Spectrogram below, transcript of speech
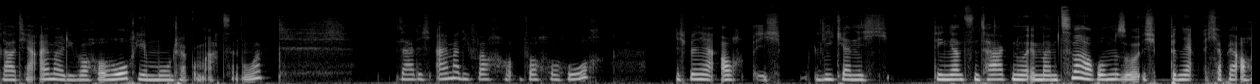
lade ja einmal die Woche hoch, jeden Montag um 18 Uhr. Lade ich einmal die Woche, Woche hoch. Ich bin ja auch, ich liege ja nicht den ganzen Tag nur in meinem Zimmer rum. So, ich bin ja, ich habe ja auch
